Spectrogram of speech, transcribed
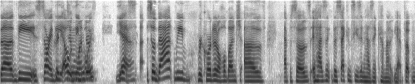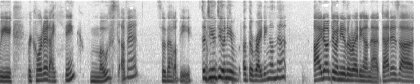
The the sorry the Pretty oh the Wonder? voice yes. So that we've recorded a whole bunch of episodes. It hasn't the second season hasn't come out yet, but we recorded I think most of it. So that'll be. So do you do any of the writing on that? I don't do any of the writing on that. That is uh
